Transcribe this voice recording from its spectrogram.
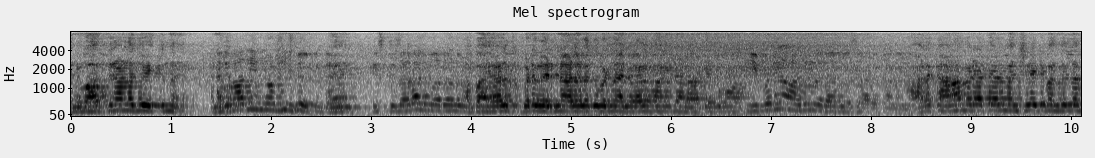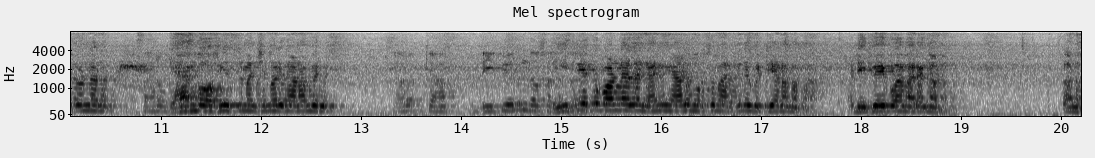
അനുവാദത്തിനാണോ ചോദിക്കുന്നത് അപ്പൊ അയാൾ ഇവിടെ വരുന്ന ആളുകൾക്ക് ഇവിടുന്ന് അനുവാദം വാങ്ങിയിട്ടാണ് അകത്തേക്ക് പോകാം ഇവിടെ ആരും വരാറില്ല സാറ് കാണാൻ. ആളെ കാണാൻ വരാത്ത ആൾ മനുഷ്യരായിട്ട് ബന്ധമില്ലാത്തതുകൊണ്ടാണ്. ക്യാമ്പ് ഓഫീസിൽ മനുഷ്യന്മാർ കാണാൻ വരും. ഡി പി ഒക്കെ പോകണ്ടല്ല ഞാൻ ഇയാൾ കുറച്ച് മരത്തിന്റെ കുറ്റിയാണെന്നാ ഡി പി ഐ പോയ മരം കാണും. കാണോ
